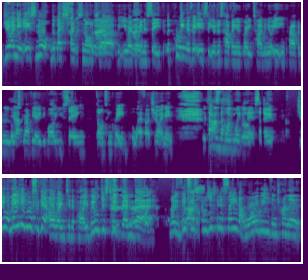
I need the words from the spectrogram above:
Do you know what I mean? It's not the best Frank Sinatra no, that you're ever no. going to see. But the point of it is that you're just having a great time and you're eating crab and lobster yeah. ravioli while you sing Dancing Queen or whatever. Do you know what I mean? It that's the whole wonderful. point of it. So do you know what? Maybe we'll forget our own dinner party. We'll just take them there. No, this That's... is. I was just going to say that. Why are we even trying to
